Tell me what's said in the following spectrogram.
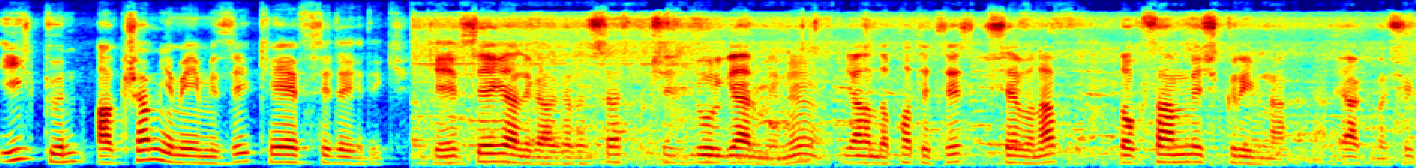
İlk gün akşam yemeğimizi KFC'de yedik. KFC'ye geldik arkadaşlar. Cheeseburger menü, yanında patates, 7 Up, 95 grivna. Yani yaklaşık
